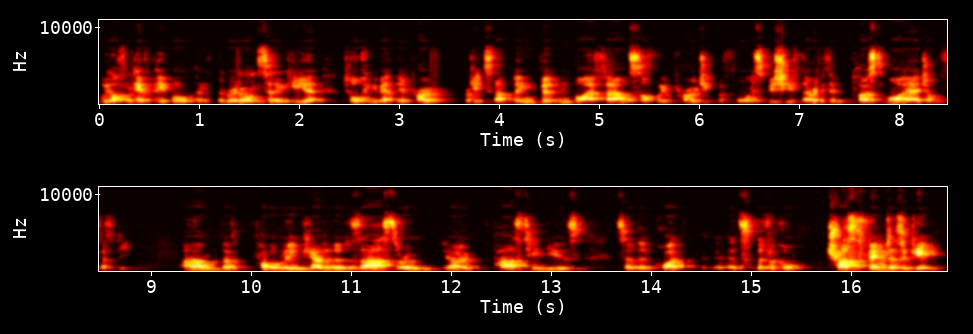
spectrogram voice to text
we often have people in the room I'm sitting here talking about their projects. They've been bitten by a failed software project before, especially if they're anything close to my age. I'm 50. Um, they've probably encountered a disaster in you know the past 10 years. So they're quite. It's difficult trust factor to get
